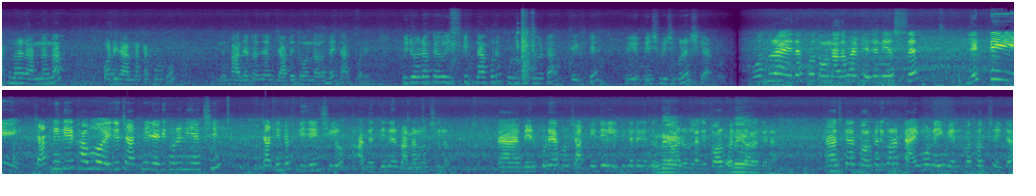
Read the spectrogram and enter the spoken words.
এখন আর রান্না না, পরে রান্নাটা করব। বাজার টাজার যাবে তোমার দাদা ভাই তারপরে। ভিডিওটাকে স্কিপ না করে পুরো ভিডিওটা দেখবে বেশি বেশি করে শেয়ার করবে। বন্ধুরা এই দেখো তোমার দাদা ভাই ভেজে নিয়ে এসছে। লেট্টি চাটনি দিয়ে খাব। এই যে চাটনি রেডি করে নিয়েছি। চাটনিটা ফ্রিজেই ছিল আগের দিনের বানানো ছিল। তা বের করে এখন চাটনি দিয়ে লিটি খেতে খেতে এনে- দারুণ লাগে তরকারি লাগে না। আজকে তরকারি করার টাইমও নেই মেন কথা হচ্ছে এটা।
